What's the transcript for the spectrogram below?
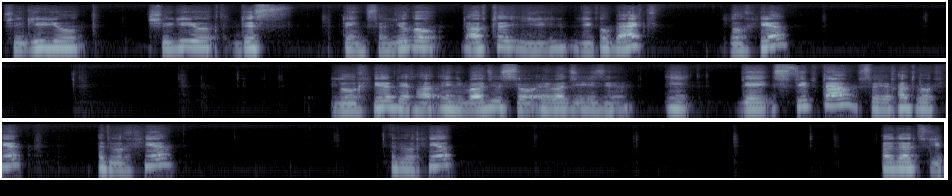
She give you, she give you this thing. So you go after you you go back, go here. Go here, they have anybody, so everybody is in, in they sleep down, so you have to go here, have to go here, have to go here. And that you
